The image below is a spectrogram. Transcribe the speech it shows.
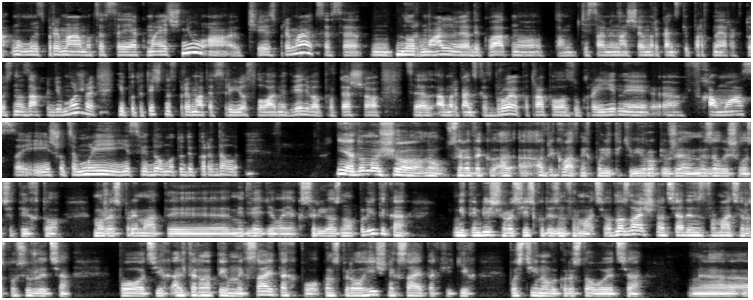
Ну ми сприймаємо це все як маячню. А чи сприймають це все нормально і адекватно? Там ті самі наші американські партнери, хтось на заході може гіпотетично сприймати всерйоз слова Медведєва про те, що це американська зброя потрапила з України е, в Хамас, і що це ми її свідомо туди передали. Ні, я думаю, що ну серед адекватних політиків в Європі вже не залишилося тих, хто може сприймати Медведєва як серйозного політика, і тим більше російську дезінформацію. Однозначно, ця дезінформація розповсюджується по цих альтернативних сайтах, по конспірологічних сайтах, в яких постійно використовується е,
